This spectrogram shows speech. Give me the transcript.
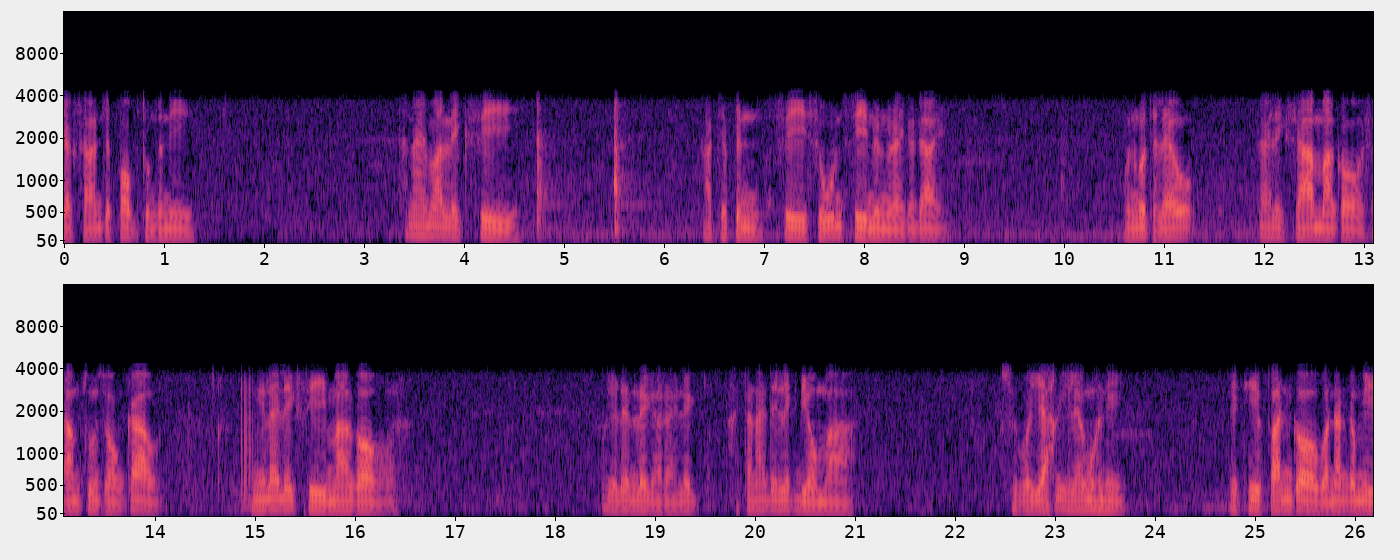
จากศาลเจ้าพ่อปทุมธานี ทนายมาเลขสี่ อาจจะเป็นสี่ศูนย์สี่หนึ่งอะไรก็ได้ มันก็จะแล้ว ได้เลขสามมาก็สามศูนย์สองเก้านี้ได้เลขสี่มาก็ว่าจะเล่นเลขอะไรเลข ทนายได้เลขเดียวมาสึกว่ายากอีกแล้ววันนี้เลขที่ฟันก็วันนั้นก็มี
